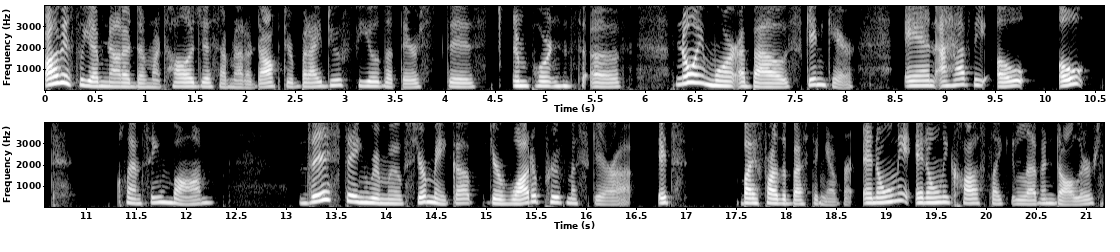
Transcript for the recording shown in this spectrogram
obviously, I'm not a dermatologist, I'm not a doctor, but I do feel that there's this importance of knowing more about skincare. And I have the oat, oat cleansing balm this thing removes your makeup, your waterproof mascara. It's by far the best thing ever. And only it only costs like $11.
